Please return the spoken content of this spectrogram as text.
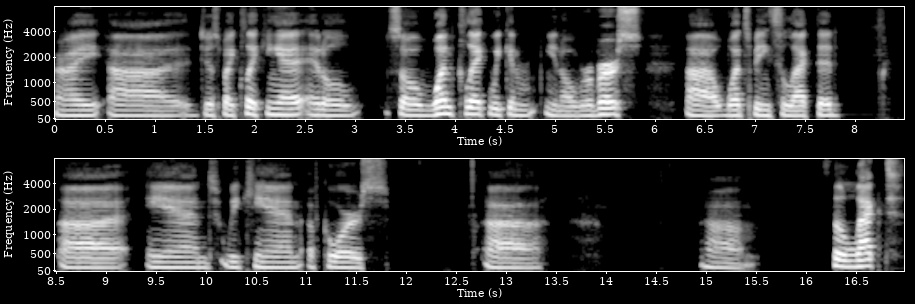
All right. Uh, just by clicking it, it'll so one click, we can, you know, reverse uh, what's being selected. Uh, and we can, of course, uh, um, select,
